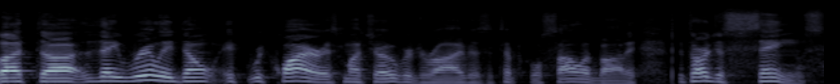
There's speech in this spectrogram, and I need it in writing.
But uh, they really don't require as much overdrive as a typical solid body. The guitar just sings.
